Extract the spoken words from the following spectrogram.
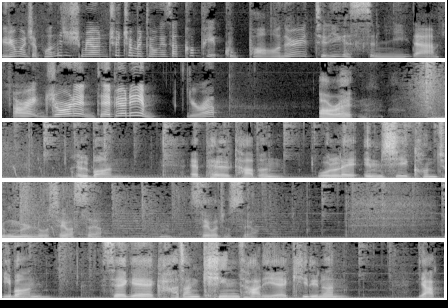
유료 문자 보내주시면 추첨을 통해서 커피 쿠폰을 드리겠습니다. Alright, Jordan 대표님, you're up. Alright. 1번. 에펠탑은 원래 임시 건축물로 세웠어요. 세워졌어요. 2번. 세계 가장 긴 다리의 길이는 약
